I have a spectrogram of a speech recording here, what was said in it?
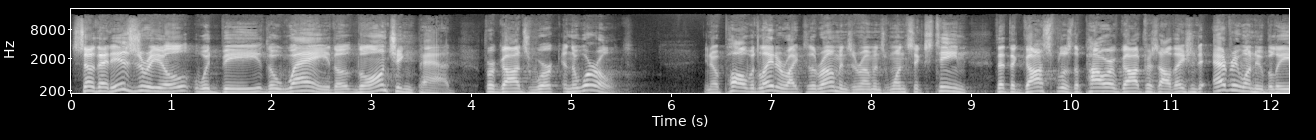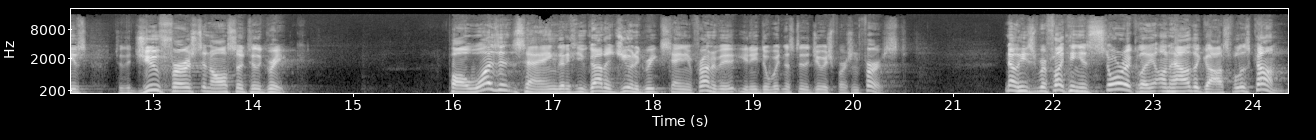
so that Israel would be the way, the launching pad for God's work in the world. You know, Paul would later write to the Romans in Romans 1:16 that the gospel is the power of God for salvation to everyone who believes, to the Jew first and also to the Greek. Paul wasn't saying that if you've got a Jew and a Greek standing in front of you, you need to witness to the Jewish person first. No, he's reflecting historically on how the gospel has come.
